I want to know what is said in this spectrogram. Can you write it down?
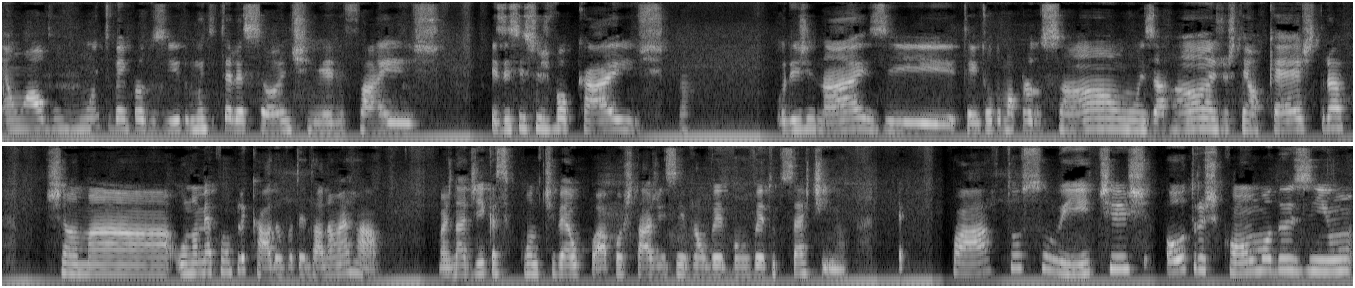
É um álbum muito bem produzido, muito interessante. Ele faz exercícios vocais originais e tem toda uma produção, uns arranjos, tem orquestra. Chama. O nome é complicado, eu vou tentar não errar. Mas na dica, quando tiver a postagem, vocês vão ver, vão ver tudo certinho quarto, suítes, outros cômodos e, um,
